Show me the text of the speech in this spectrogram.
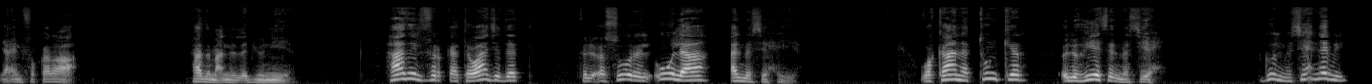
يعني الفقراء. هذا معنى الأبيونية. هذه الفرقة تواجدت في العصور الأولى المسيحية وكانت تنكر ألوهية المسيح. تقول المسيح نبي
